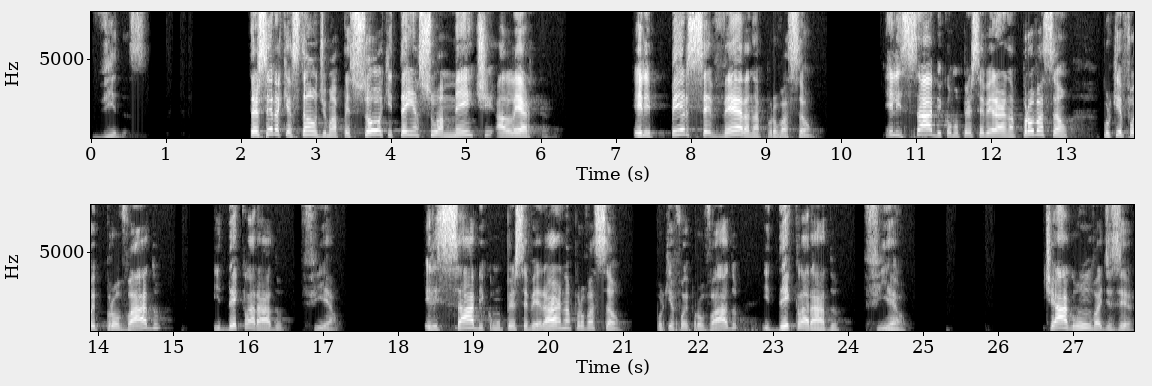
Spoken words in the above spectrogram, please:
vidas. Terceira questão de uma pessoa que tem a sua mente alerta. Ele persevera na provação. Ele sabe como perseverar na provação, porque foi provado e declarado fiel. Ele sabe como perseverar na provação, porque foi provado e declarado fiel. Tiago 1 vai dizer:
